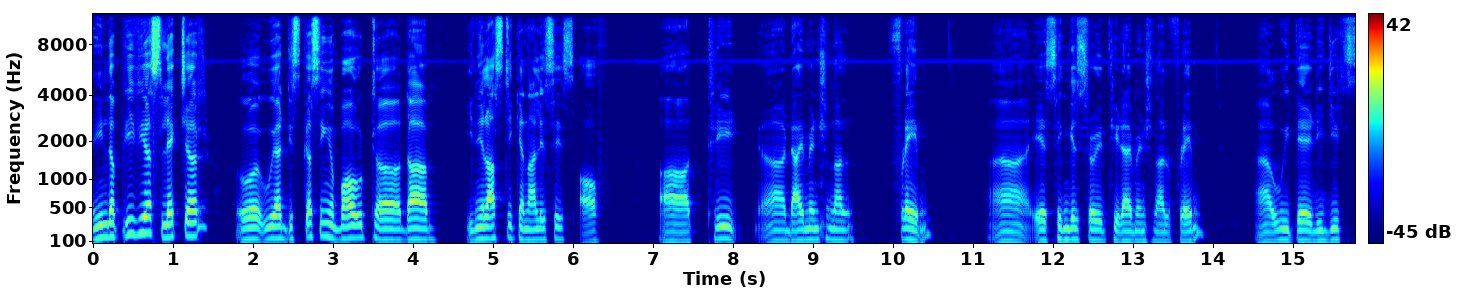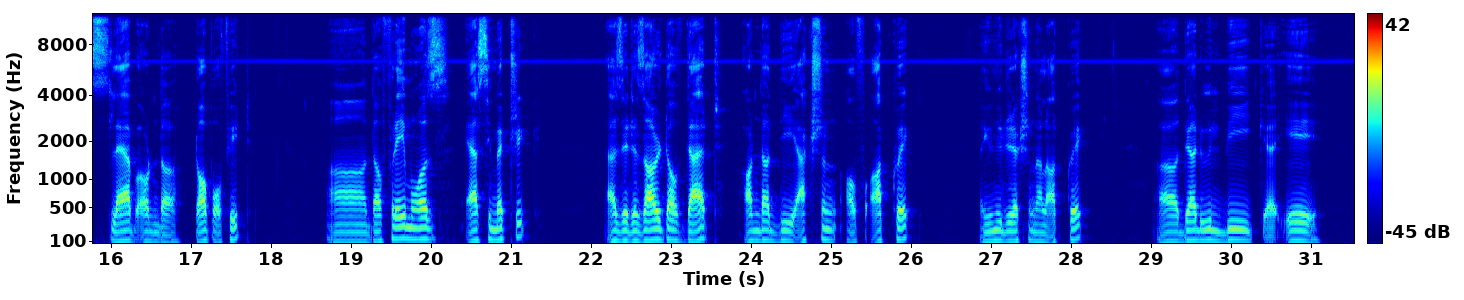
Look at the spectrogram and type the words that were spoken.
In the previous lecture, uh, we are discussing about uh, the inelastic analysis of uh, three uh, dimensional frame, uh, a single story three dimensional frame uh, with a rigid slab on the top of it. the frame was asymmetric as a result of that under the action of earthquake, a unidirectional earthquake there will be a,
